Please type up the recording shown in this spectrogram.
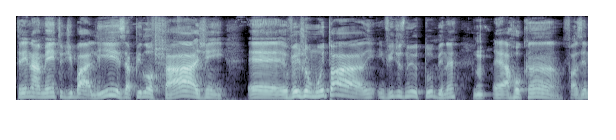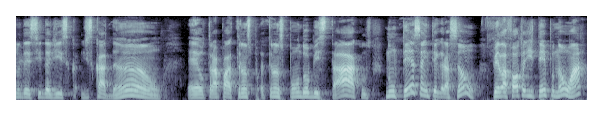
treinamento de baliza, pilotagem. É, eu vejo muito a, em, em, vídeos no YouTube, né? Hum. É, a Rocan fazendo descida de, de escadão, é, ultrapa, trans, transpondo obstáculos. Não tem essa integração? Pela falta de tempo, não há?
